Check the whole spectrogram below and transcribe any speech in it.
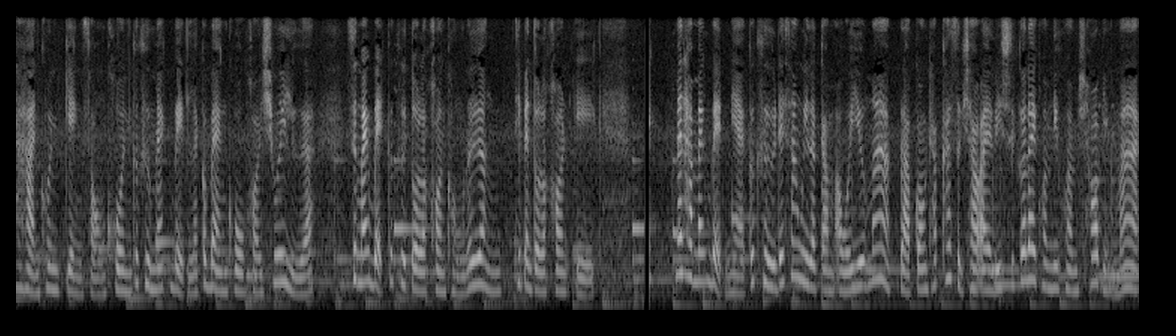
ทหารคนเก่งสองคนก็คือแม็กเบธและก็แบงโคคอยช่วยเหลือ ซึ่งแม็กเบธก็คือตัวละครของเรื่องที่เป็นตัวละครเอกแม่ทัพแม็กเบธเนี่ยก็คือได้สร้างวีรกรรมเอาไว้เยอะมาก ปราบกองทัพข้าศึกชาวไอริชก็ได้ความดีความชอบอย่างมาก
